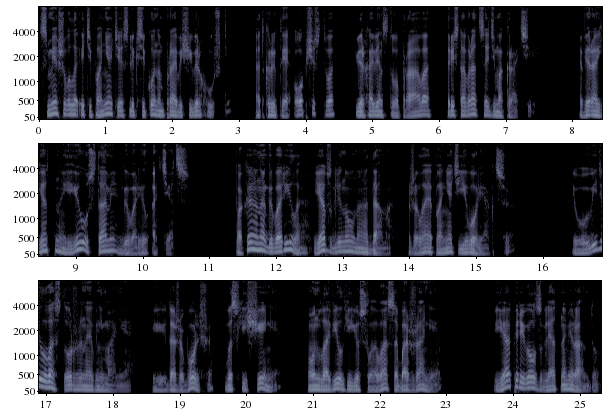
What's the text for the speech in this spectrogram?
смешивала эти понятия с лексиконом правящей верхушки. Открытое общество, верховенство права, реставрация демократии. Вероятно, ее устами говорил отец. Пока она говорила, я взглянул на Адама, желая понять его реакцию. И увидел восторженное внимание, и даже больше — восхищение. Он ловил ее слова с обожанием. Я перевел взгляд на Миранду.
